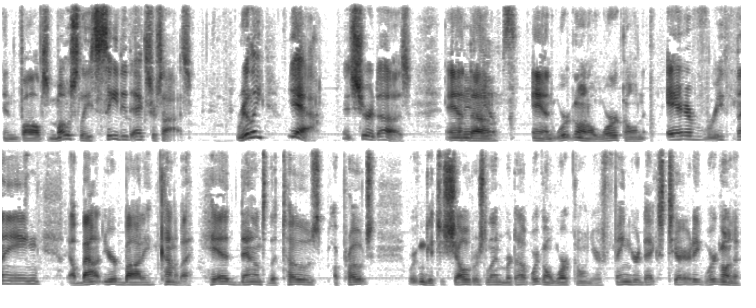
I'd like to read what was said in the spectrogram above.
involves mostly seated exercise. Really? Yeah, it sure does. And uh, and we're going to work on everything about your body, kind of a head down to the toes approach. We're going to get your shoulders limbered up. We're going to work on your finger dexterity. We're going to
